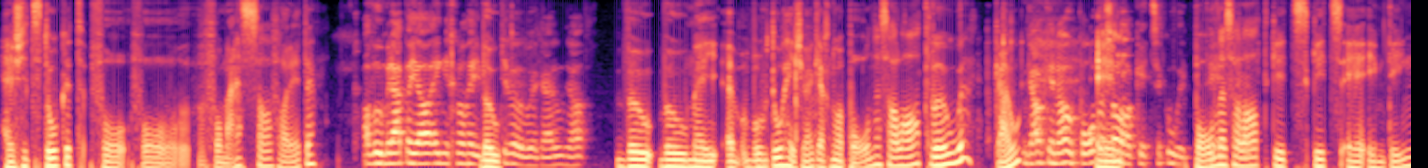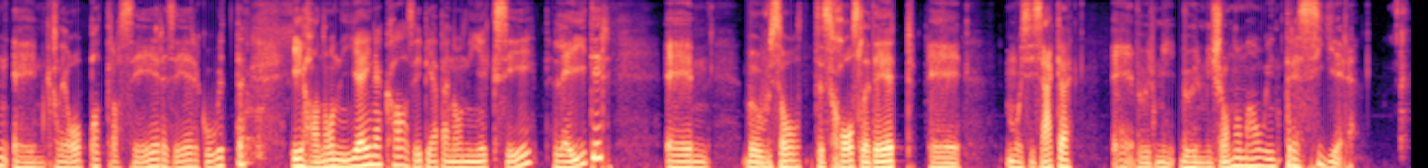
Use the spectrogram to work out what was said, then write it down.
hast du jetzt du gerade von, von, Messe angefangen zu reden? Aber wir eben ja eigentlich noch haben Weil- weiter wollen, gell? Ja. Weil, weil, wir, äh, weil du hast ja eigentlich noch einen Bohnensalat wollen, gell? ja, genau, Bohnensalat Ähm, gibt es gut. Bohnensalat gibt es äh, im Ding, äh, im Cleopatra sehr, sehr guten. Ich habe noch nie einen gehabt, also ich bin eben noch nie gesehen. Leider. Ähm, weil so das Kosle dort, äh, muss ich sagen, äh, würde mich, würde mich schon noch mal interessieren.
